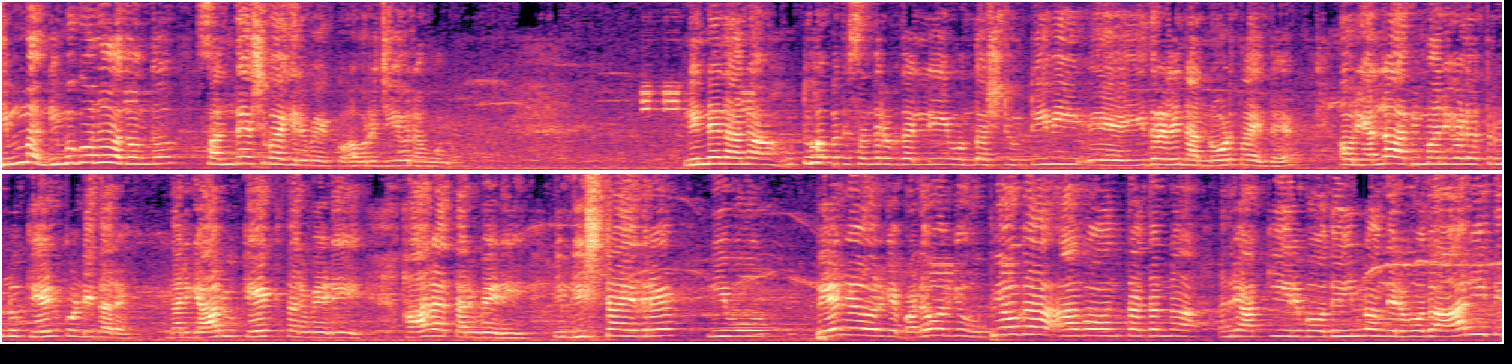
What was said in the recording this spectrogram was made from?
ನಿಮ್ಮ ನಿಮಗೂ ಅದೊಂದು ಸಂದೇಶವಾಗಿರಬೇಕು ಅವರ ಜೀವನವೂ ನಿನ್ನೆ ನಾನು ಹುಟ್ಟುಹಬ್ಬದ ಸಂದರ್ಭದಲ್ಲಿ ಒಂದಷ್ಟು ಟಿ ವಿ ಇದರಲ್ಲಿ ನಾನು ನೋಡ್ತಾ ಇದ್ದೆ. ಅವ್ರ ಎಲ್ಲ ಅಭಿಮಾನಿಗಳ ಹತ್ರನೂ ಕೇಳ್ಕೊಂಡಿದ್ದಾರೆ. ನನಗೆ ಯಾರು ಕೇಕ್ ತರಬೇಡಿ, ಹಾರ ತರಬೇಡಿ. ನಿಮ್ಗೆ ಇಷ್ಟ ಇದ್ರೆ ನೀವು ಬೇರೆಯವ್ರಿಗೆ, ಬಡವರಿಗೆ ಉಪಯೋಗ ಆಗೋ ಅಂಥದ್ದನ್ನ, ಅಂದರೆ ಅಕ್ಕಿ ಇರ್ಬೋದು, ಇನ್ನೊಂದು ಇರ್ಬೋದು, ಆ ರೀತಿ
